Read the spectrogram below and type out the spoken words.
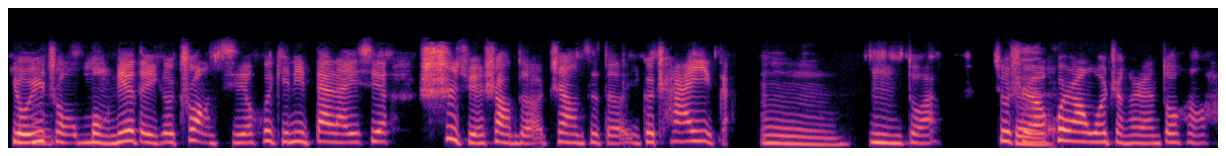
有一种猛烈的一个撞击，会给你带来一些视觉上的这样子的一个差异感。嗯嗯，对，就是会让我整个人都很好。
